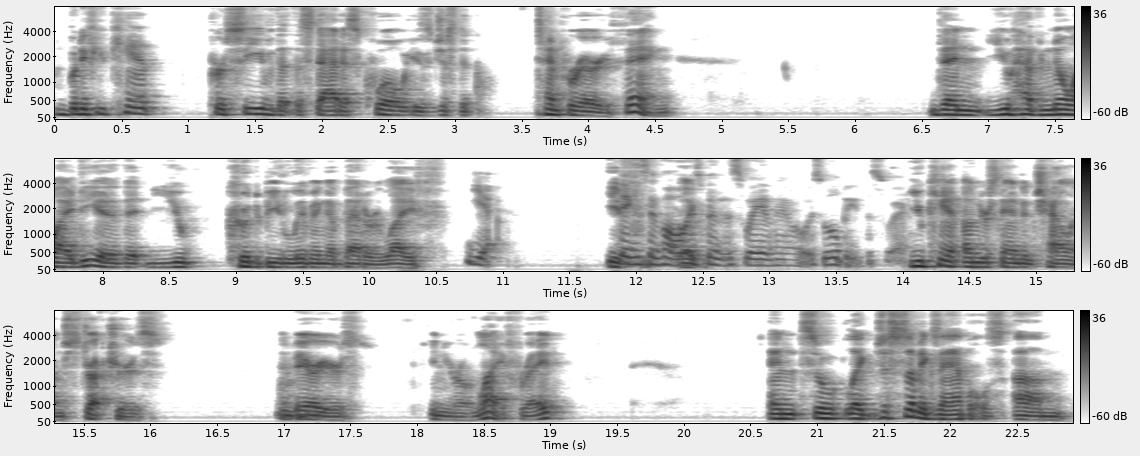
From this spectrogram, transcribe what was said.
But if you can't perceive that the status quo is just a temporary thing, then you have no idea that you could be living a better life. Yeah. If, Things have always like, been this way and they always will be this way. You can't understand and challenge structures and Mhm. barriers in your own life, right? And so, like, just some examples. Um,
